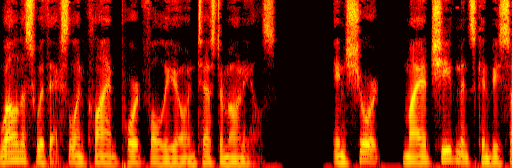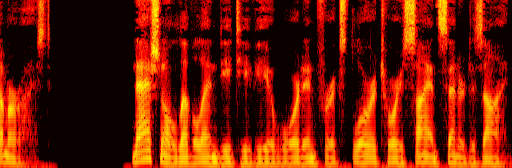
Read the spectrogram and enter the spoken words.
Wellness with excellent client portfolio and testimonials. In short, my achievements can be summarized. National Level NDTV Award in for Exploratory Science Center Design.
